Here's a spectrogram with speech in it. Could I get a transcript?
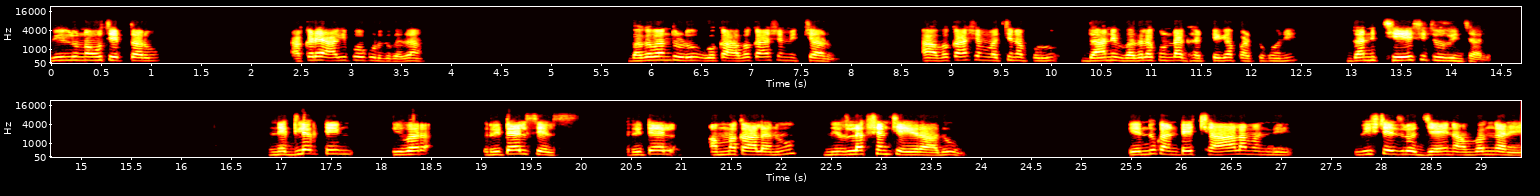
వీళ్ళు నవ్వు చెప్తారు. అక్కడే ఆగిపోకూడదు కదా భగవంతుడు ఒక అవకాశం ఇచ్చాడు. ఆ అవకాశం వచ్చినప్పుడు దాన్ని వదలకుండా గట్టిగా పట్టుకొని దాన్ని చేసి చూపించాలి. Neglecting your retail sales retail అమ్మకాలను నిర్లక్ష్యం చేయరాదు. ఎందుకంటే చాలా మంది విస్టేజ్‌లో జాయిన్ అవ్వంగానే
